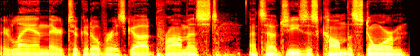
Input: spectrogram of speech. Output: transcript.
their land there, took it over as God promised. That's how Jesus calmed the storm,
